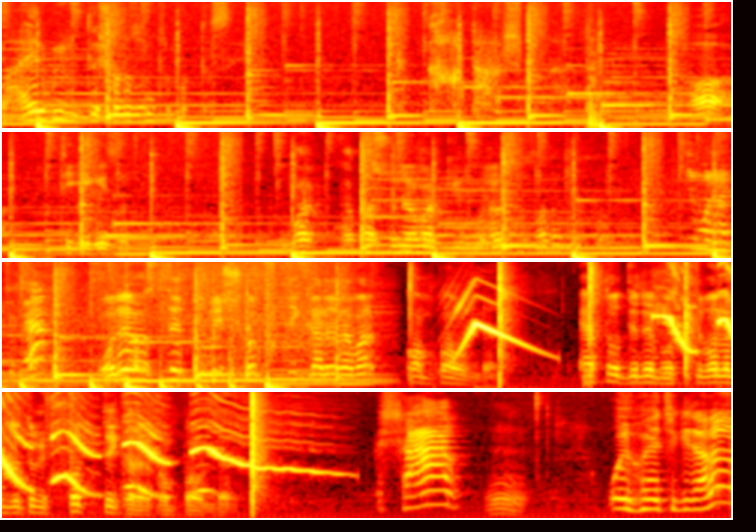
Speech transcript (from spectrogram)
ভাইয়ের বিরুদ্ধে ষড়যন্ত্র করতেছে। খাটা আসবে না। হ্যাঁ ঠিকই কিছু তোমার কথা শুনে আমার কি মনে হচ্ছে? কি মনে হচ্ছে স্যার? মনে হচ্ছে তুমি সত্যিকারের আমার কম্পাউন্ডার এতদিনে বুঝতে পারলাম যে তুমি সত্যিকারের কম্পাউন্ডার ওই হয়েছে কি জানেন?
